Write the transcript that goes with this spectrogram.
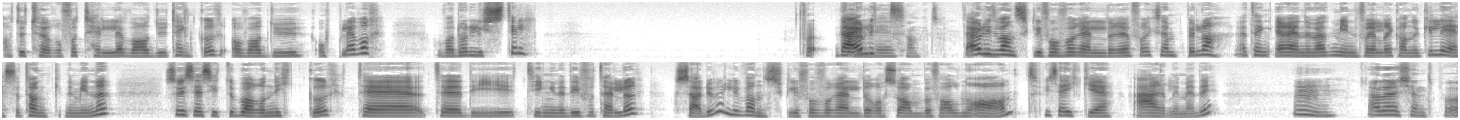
at du tør å fortelle hva du tenker, og hva du opplever. Og hva du har lyst til. For det er jo litt det er jo litt vanskelig for foreldre, for eksempel, da. Jeg, tenker, jeg regner med at mine foreldre kan jo ikke lese tankene mine. Så hvis jeg sitter bare og nikker til, til de tingene de forteller, så er det jo veldig vanskelig for foreldre også å anbefale noe annet, hvis jeg ikke er ærlig med dem. Mm. Ja, det har jeg kjent på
